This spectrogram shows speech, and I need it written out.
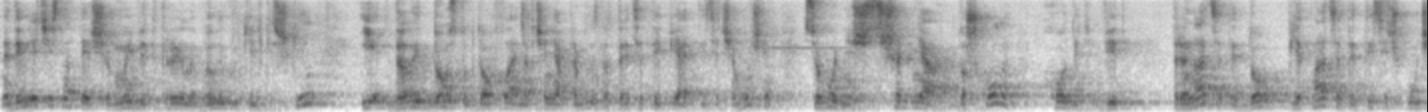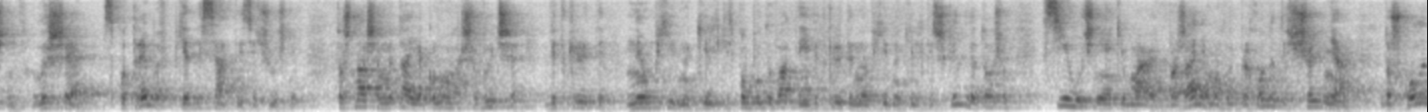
Не дивлячись на те, що ми відкрили велику кількість шкіл і дали доступ до офлайн навчання приблизно 35 тисячам учнів, сьогодні щодня до школи ходить від 13 до 15 тисяч учнів лише з потреби в 50 тисяч учнів. Тож наша мета якомога швидше відкрити необхідну кількість, побудувати і відкрити необхідну кількість шкіл для того, щоб всі учні, які мають бажання, могли приходити щодня до школи,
